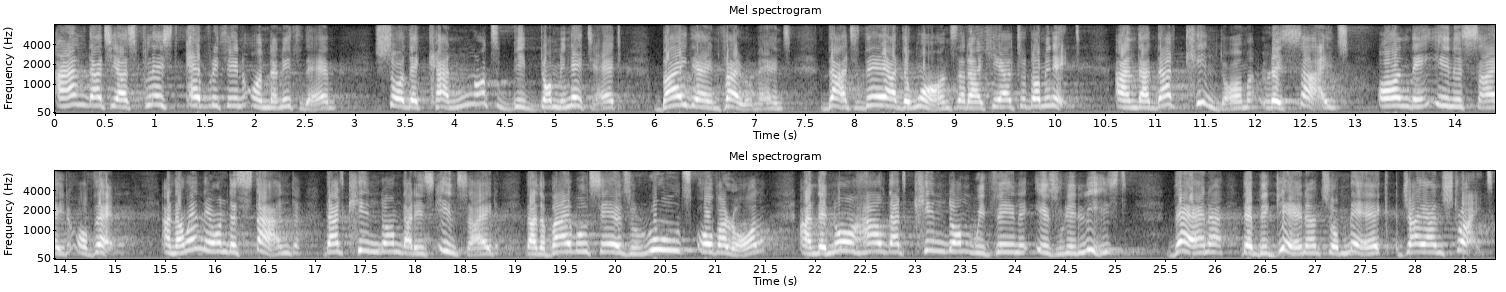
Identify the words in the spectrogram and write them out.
and that he has placed everything underneath them so they cannot be dominated by their environment, that they are the ones that are here to dominate, and that that kingdom resides on the inside of them. And when they understand that kingdom that is inside, that the Bible says rules over all, and they know how that kingdom within is released, then they begin to make giant strides.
